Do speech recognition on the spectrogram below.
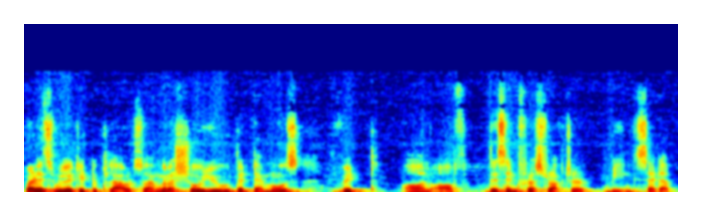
but it's related to cloud. So i'm going to show you the demos with all of this infrastructure being set up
